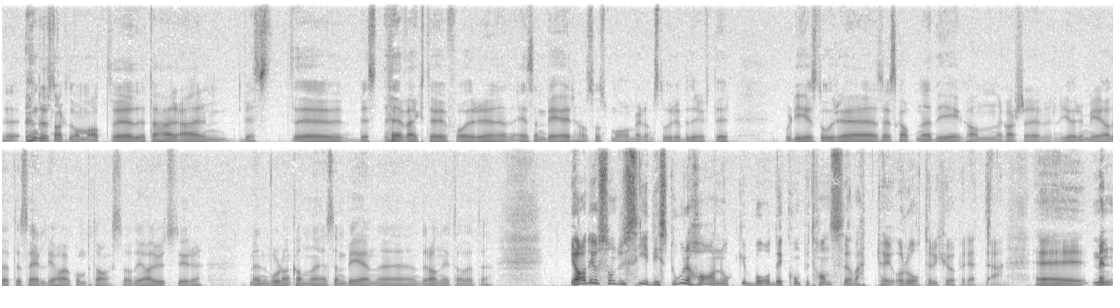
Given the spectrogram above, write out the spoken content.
Eh, Du snakket om at eh, dette her er best, eh, beste verktøy for SMB-er, altså små og mellomstore bedrifter. For de store selskapene de kan kanskje gjøre mye av dette selv. De har kompetanse og de har utstyret. Men hvordan kan SMB-ene dra nytte av dette? Ja, det er jo som du sier, De store har nok både kompetanse og verktøy og råd til å kjøpe dette. Eh, men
